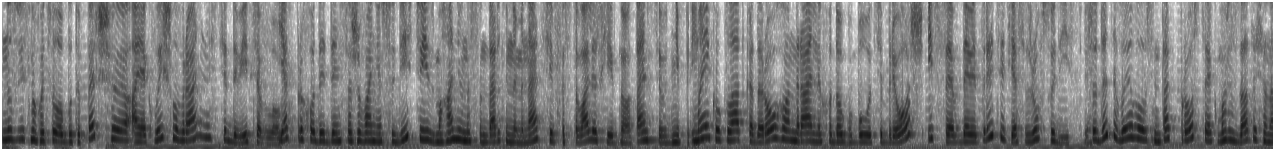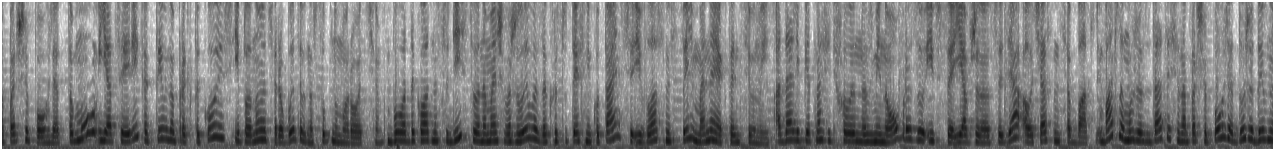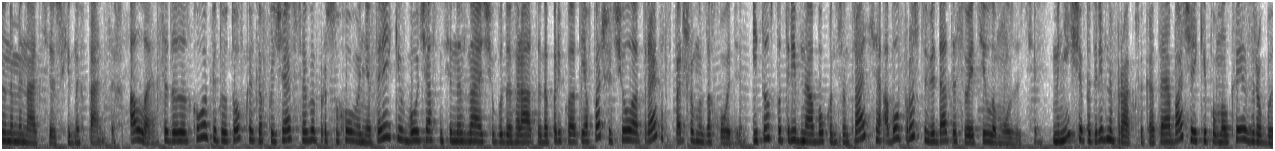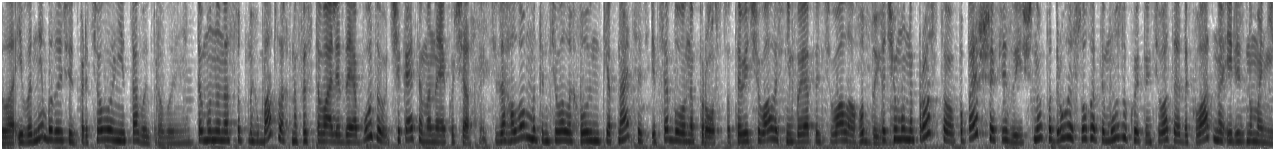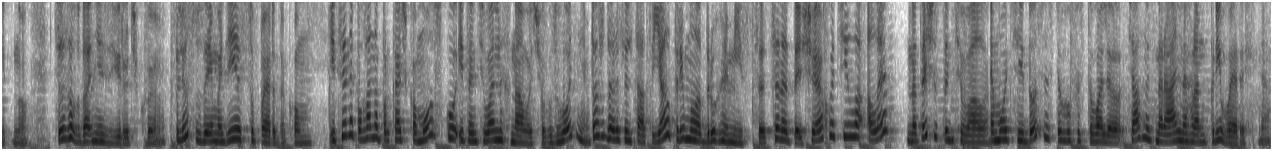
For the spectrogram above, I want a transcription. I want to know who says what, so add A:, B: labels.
A: Ну, звісно, хотіла бути першою, а як вийшло в реальності, дивіться влог. Як проходить день стажування в суддівстві і змагання в нестандартній номінації фестивалю східного танцю в Дніпрі. Мейк, укладка, дорога, нереальний ходок в булиці Бріош, і все, в 9.30 я сиджу в суддівстві. Судити виявилось не так просто, як може здатися на перший погляд. Тому я цей рік активно практикуюсь і планую це робити в наступному році. Бо адекватне суддівство не менш важливе за круту техніку танцю і власний стиль мене як танцівниць. А далі 15 хвилин на зміну образу, і все, я вже не суддя, а учасниця батлів. Батли можуть здатися на перший погляд дуже дивною номінацією в східних танцях, але це додаткова підготовка, яка включає в себе прослуховування треків, бо учасниці не знають, що буде грати. Наприклад, я вперше чула трек в першому заході, і тут потрібна або концентрація, або просто віддати своє тіло музиці. Мені ще потрібна практика, та я бачу, які помилки я зробила, і вони будуть відпрацьовані та виправлені. Тому на наступних батлах на фестивалі, де я буду, чекайте мене як учасниці. Загалом ми танцювали хвилин 15, і це було непросто. Та відчувалось, ніби я танцювала годину. Та чому не просто? По-перше, фізично, по-друге, слухати музику і танцювати адекватно і різноманітно. Це завдання зірочкою. Плюс взаємодія з суперником. І це непогана прокачка мозку і танцювальних навичок. Згодні? Тож до результату я отримала друге місце. Це не те, що я хотіла, але на те, що станцювала. Емоції і досвід з цього фестивалю тягнуть на реальне гран-прі вересня.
